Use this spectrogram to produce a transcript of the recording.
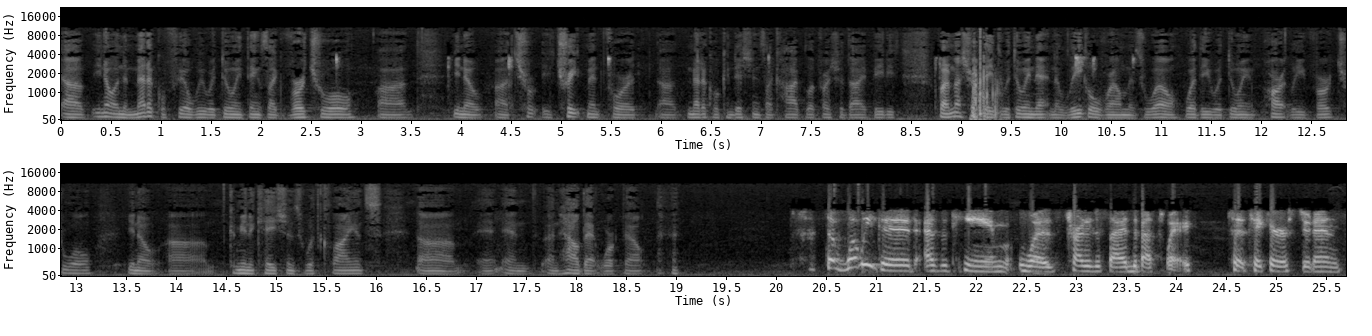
uh, you know, in the medical field, we were doing things like virtual. Uh, you know, uh, tr- treatment for uh, medical conditions like high blood pressure, diabetes. But I'm not sure if they were doing that in the legal realm as well, whether you were doing partly virtual, you know, um, communications with clients um, and, and, and how that worked out. So what we did as a team was try to decide the best way to take care of students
